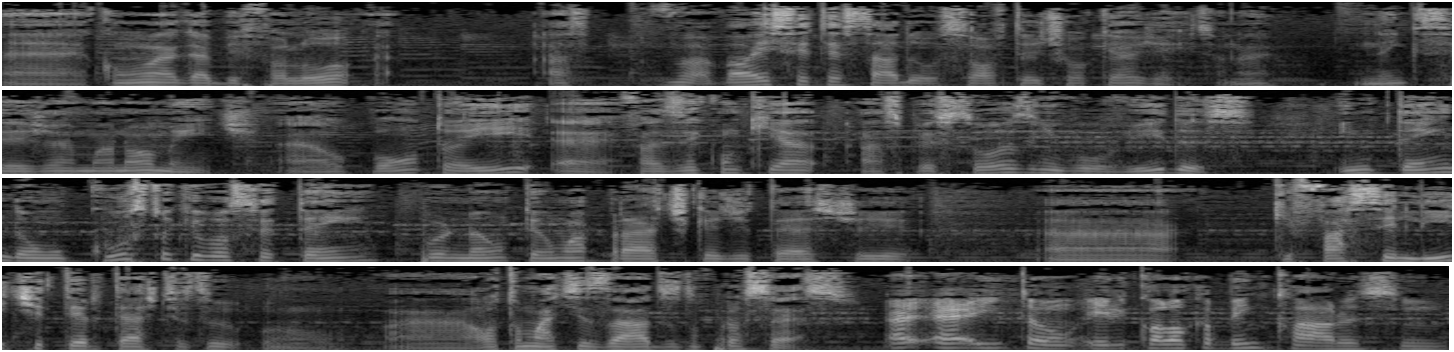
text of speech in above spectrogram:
é, como a Gabi falou, a- a- vai ser testado o software de qualquer jeito, né, nem que seja manualmente. Ah, o ponto aí é fazer com que a- as pessoas envolvidas entendam o custo que você tem por não ter uma prática de teste ah, que facilite ter testes uh, ah, automatizados no processo. É, é, então, ele coloca bem claro, assim,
